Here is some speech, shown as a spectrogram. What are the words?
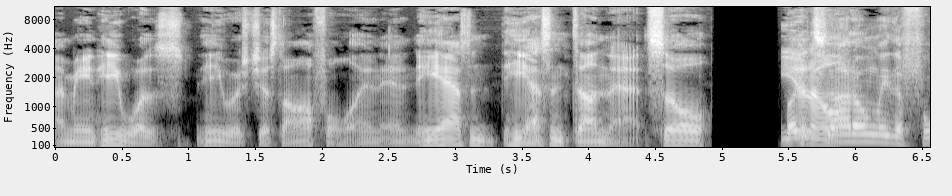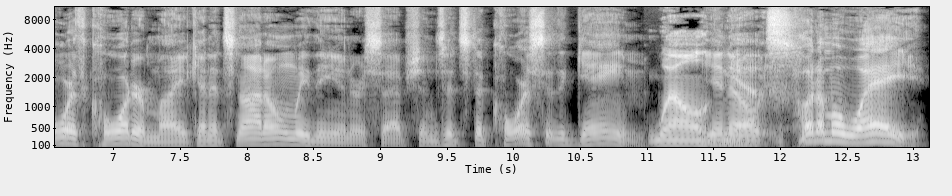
I mean, he was he was just awful, and and he hasn't he hasn't done that. So But you it's know, not only the fourth quarter, Mike, and it's not only the interceptions. It's the course of the game. well, you know, yes. put them away.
